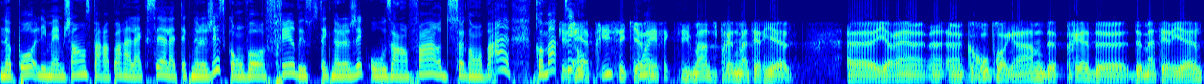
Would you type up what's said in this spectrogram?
n'a pas les mêmes chances par rapport à l'accès à la technologie. Est-ce qu'on va offrir des outils technologiques aux enfants du secondaire? Comment Ce que j'ai appris, c'est qu'il y aurait effectivement du prêt de matériel. Euh, il y aurait un, gros programme de prêt de matériel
